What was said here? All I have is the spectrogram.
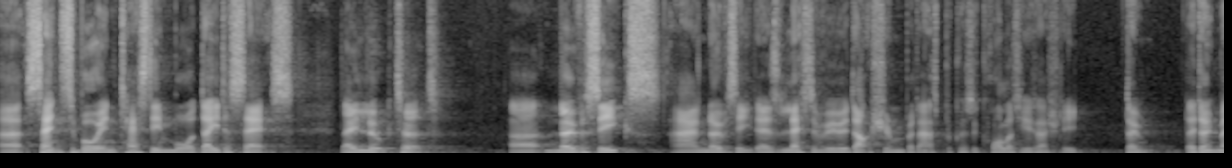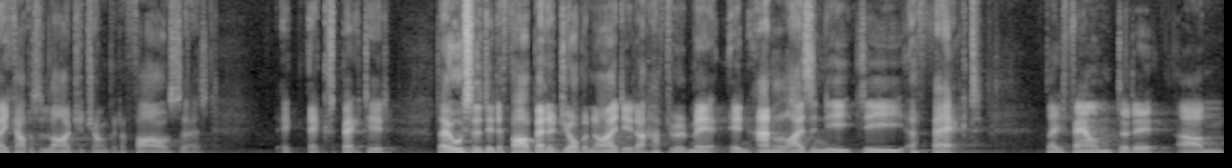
uh, sensible in testing more data sets. They looked at uh, NovaSeqs, and NovaSeq, there's less of a reduction, but that's because the quality is actually don't, they don't make up as a larger chunk of the file, so that's expected. They also did a far better job than I did, I have to admit, in analyzing the, the effect. They found that it um,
